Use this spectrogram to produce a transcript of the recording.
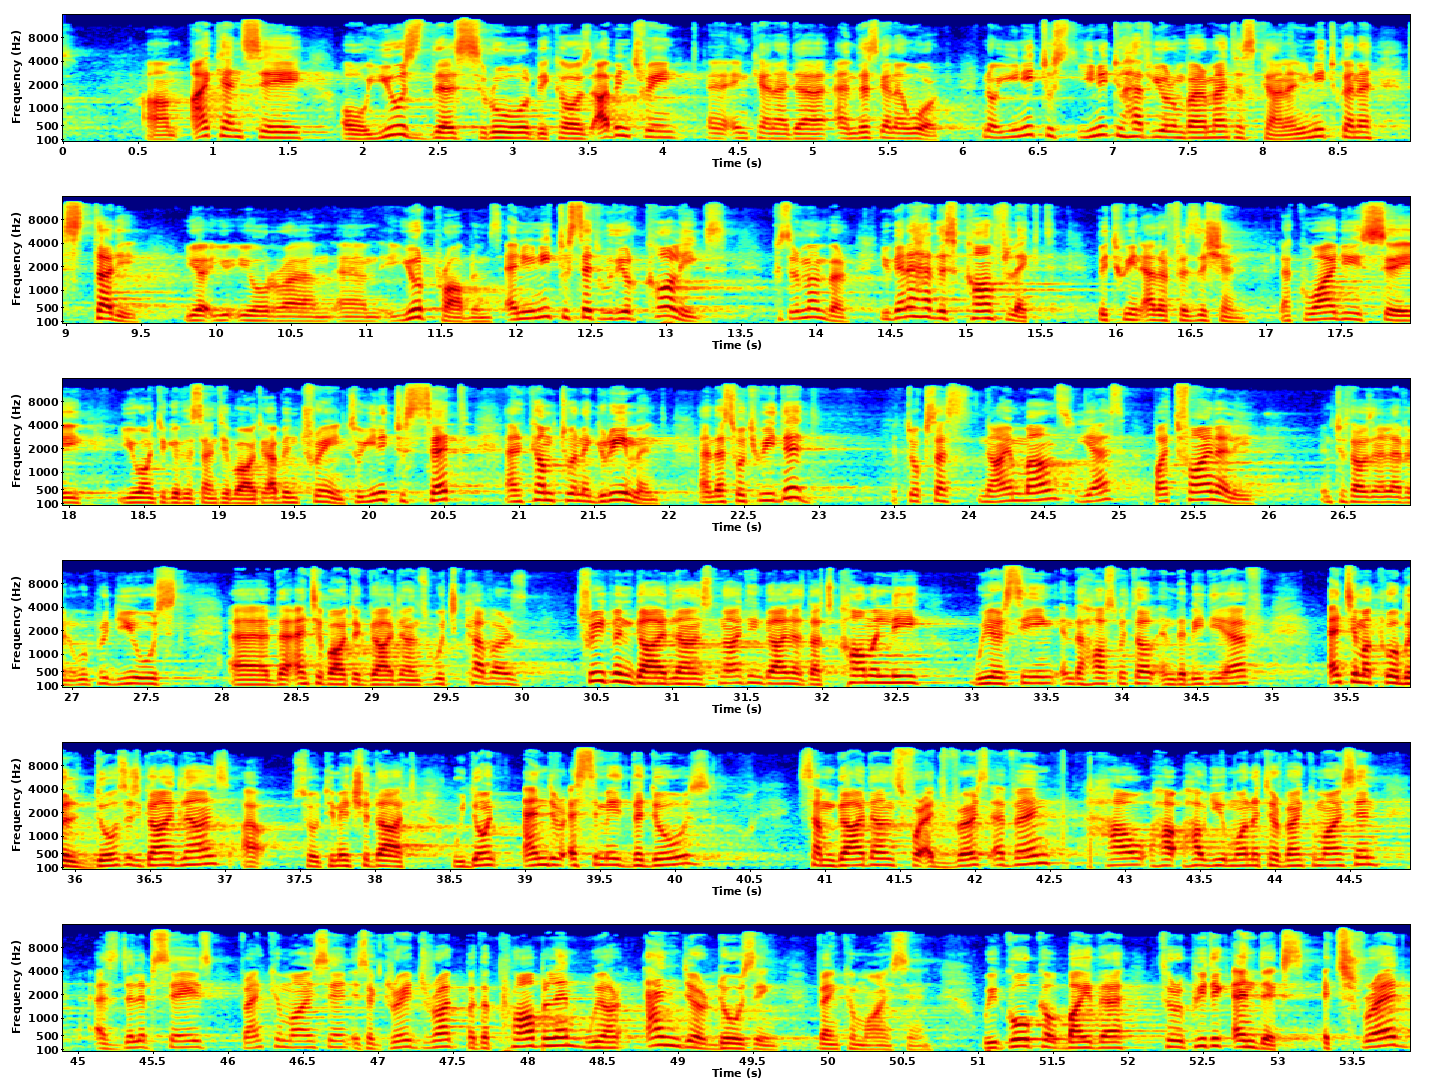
Um, I can say, oh, use this rule because I've been trained uh, in Canada and this is going to work. No, you need, to, you need to have your environmental scan and you need to kind of study your, your, um, um, your problems and you need to sit with your colleagues. Because remember, you're going to have this conflict between other physicians. Like, why do you say you want to give this antibiotic? I've been trained. So you need to sit and come to an agreement. And that's what we did. It took us nine months, yes, but finally, in 2011, we produced uh, the antibiotic guidelines, which covers treatment guidelines, 19 guidelines that's commonly we are seeing in the hospital in the BDF, antimicrobial dosage guidelines, uh, so to make sure that we don't underestimate the dose, some guidelines for adverse event, how, how, how do you monitor vancomycin, as Dilip says, vancomycin is a great drug, but the problem, we are underdosing vancomycin. We go by the therapeutic index. It's red,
